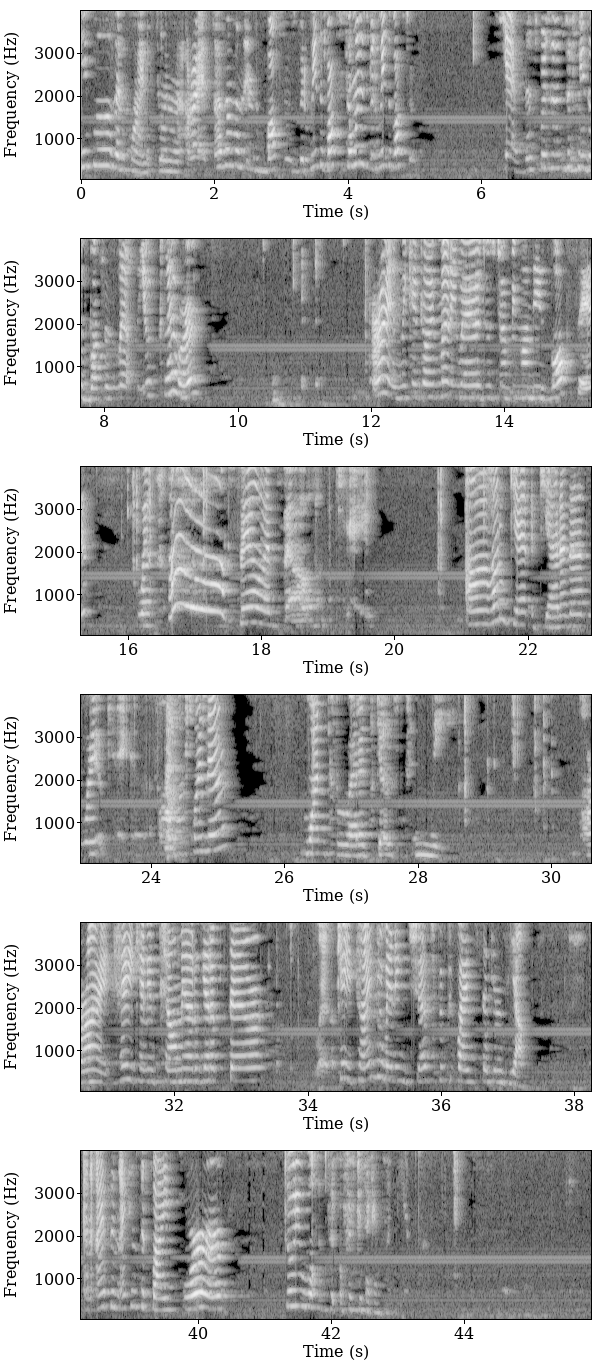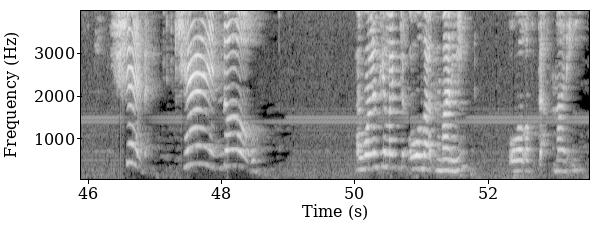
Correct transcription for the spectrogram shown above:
Peoples and coins. Doing Alright, I saw someone in the boxes. Between the boxes. Someone is between the boxes. Yes, this person is between the boxes. Well, you're clever. Alright, we can collect money by just jumping on these boxes. Well, ah, fell, I fell. Okay. Uh, how to get a again that way? Okay, uh, one point there. One credit goes to me. Alright, hey, can you tell me how to get up there? Okay, time remaining just 55 seconds, yeah. And I think I can survive for 31, 50 seconds maybe. Shit! Okay, no! I want to collect all that money. All of that money.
